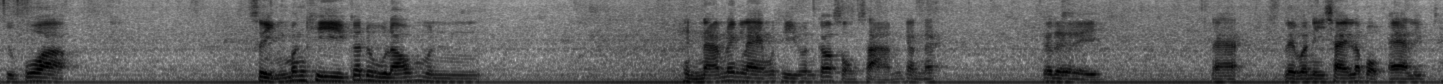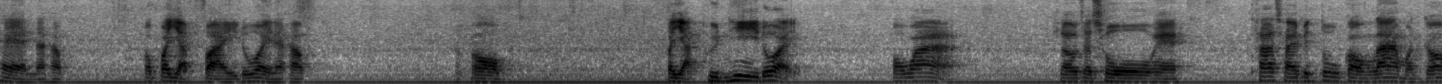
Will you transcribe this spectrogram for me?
หรือพวก สิงห์บางทีก็ดูแล้วมัน เห็นน้ำแรงๆบางทีมันก็สงสารกันนะ ก็เลยนะฮะเลยวันนี้ใช้ระบบแอร์ลิฟแทนนะครับ ก็ประหยัดไฟด้วยนะครับ แล้วก็ ประหยัดพื้นที่ด้วย เพราะว่าเราจะโชว์ไง ถ้าใช้เป็นตู้กองล่างมันก็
